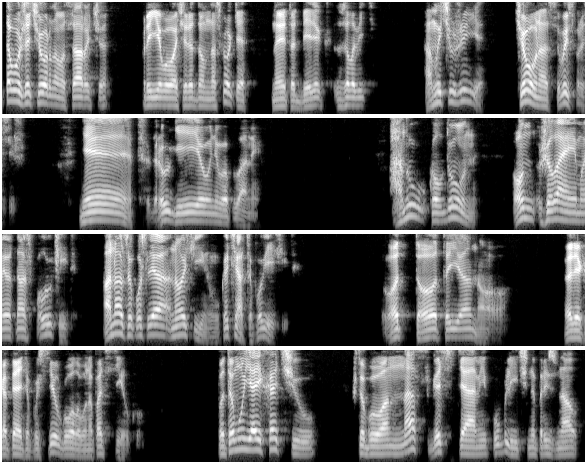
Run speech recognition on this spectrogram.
Того же черного Сарыча при его очередном наскоке на этот берег заловить. А мы чужие. Чего у нас, выспросишь? Нет, другие у него планы. — А ну, колдун, он желаемое от нас получит, а нас после на осину качаться повесит. Вот то-то и оно. Олег опять опустил голову на подстилку. Потому я и хочу, чтобы он нас гостями публично признал.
